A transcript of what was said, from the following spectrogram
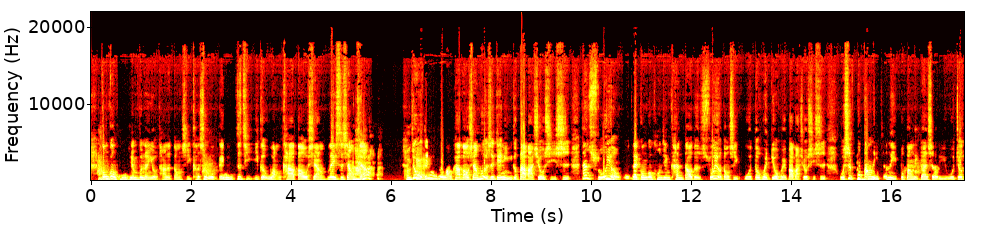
公共空间不能有他的东西，可是我给你自己一个网咖包厢，类似像这样。就我给你一个网咖包厢，或者是给你一个爸爸休息室，但所有我在公共空间看到的所有东西，我都会丢回爸爸休息室。我是不帮你整理，不帮你断舍离，我就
